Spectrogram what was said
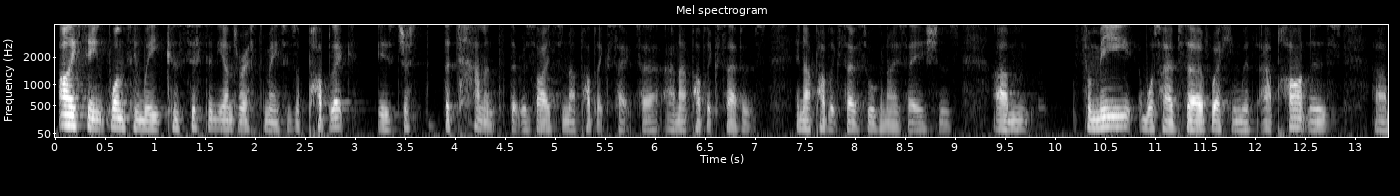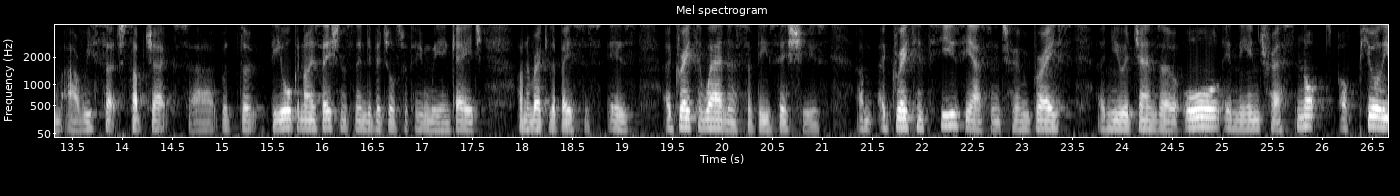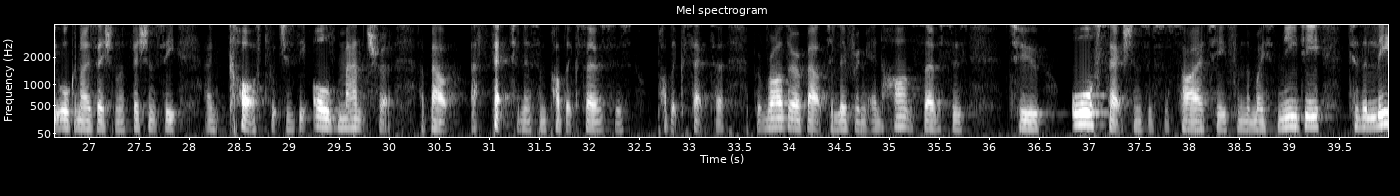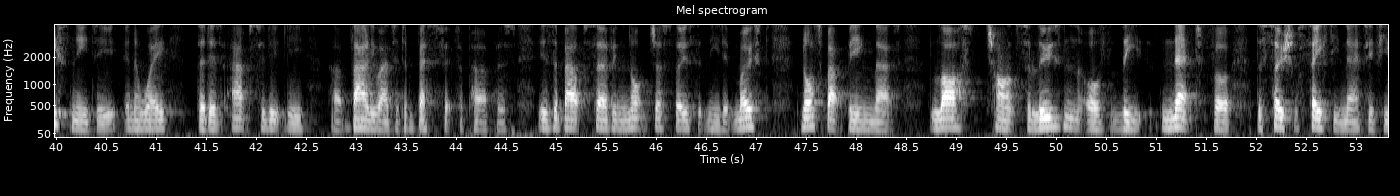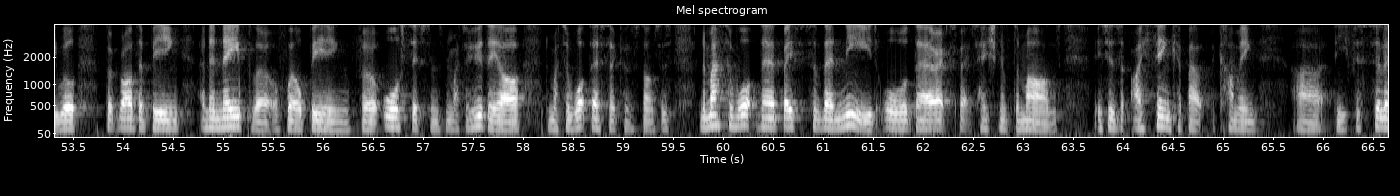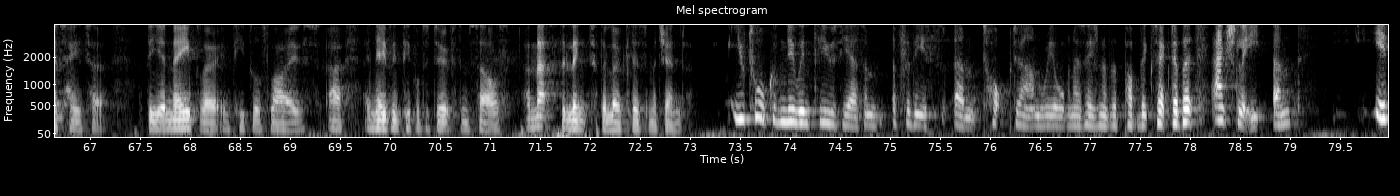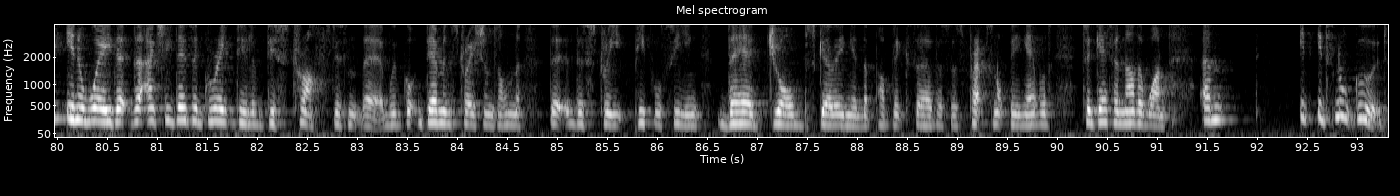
I think one thing we consistently underestimate as a public is just the talent that resides in our public sector and our public servants, in our public service organisations. Um, for me, what I observe working with our partners um, our research subjects, uh, with the, the organisations and individuals with whom we engage on a regular basis, is a great awareness of these issues, um, a great enthusiasm to embrace a new agenda, all in the interest not of purely organisational efficiency and cost, which is the old mantra about effectiveness in public services, public sector, but rather about delivering enhanced services to all sections of society, from the most needy to the least needy, in a way that is absolutely uh, value added and best fit for purpose is about serving not just those that need it most, not about being that last chance solution of the net for the social safety net, if you will, but rather being an enabler of well being for all citizens, no matter who they are, no matter what their circumstances, no matter what their basis of their need or their expectation of demand. It is, I think, about becoming uh, the facilitator the enabler in people's lives, uh, enabling people to do it for themselves. And that's the link to the localism agenda. You talk of new enthusiasm for this um, top down reorganisation of the public sector, but actually, um, in, in a way that, that actually there's a great deal of distrust, isn't there? We've got demonstrations on the, the, the street, people seeing their jobs going in the public services, perhaps not being able to get another one. Um, it, it's not good.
